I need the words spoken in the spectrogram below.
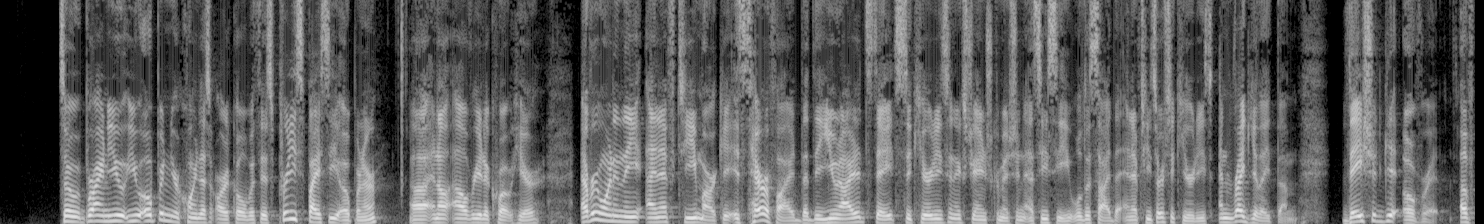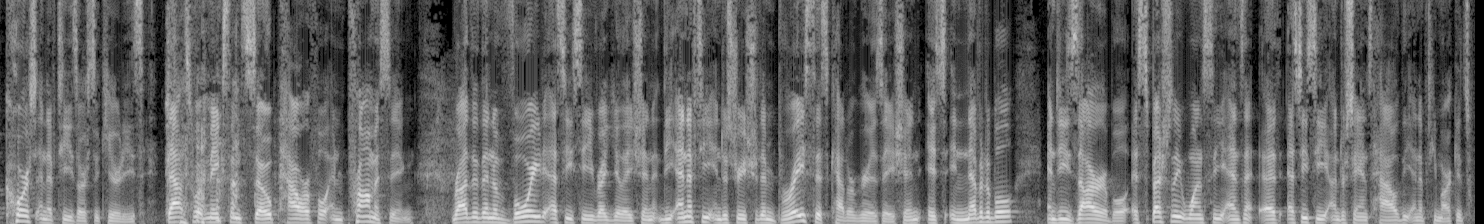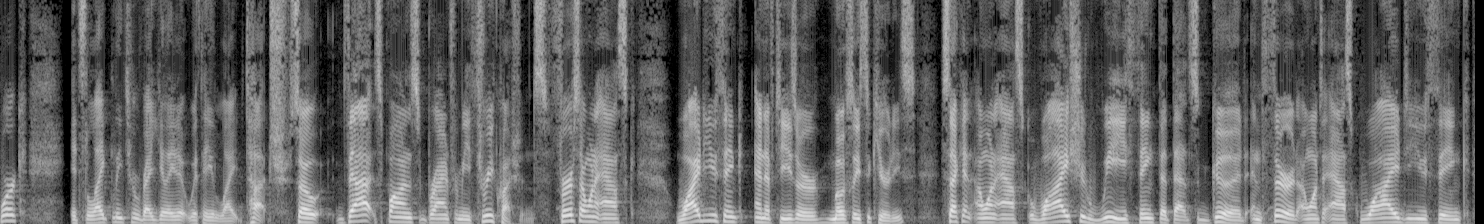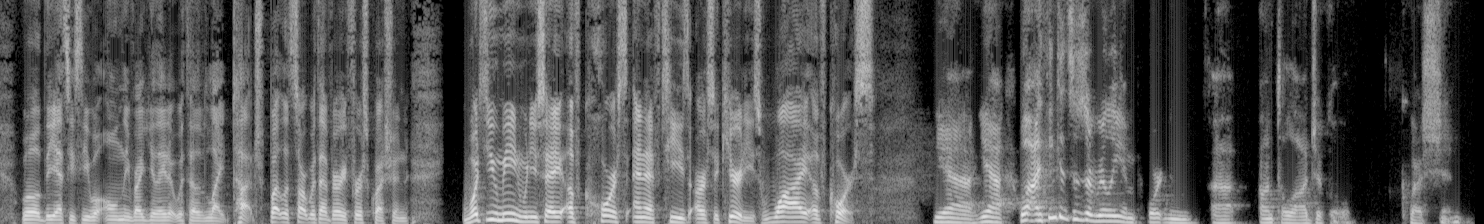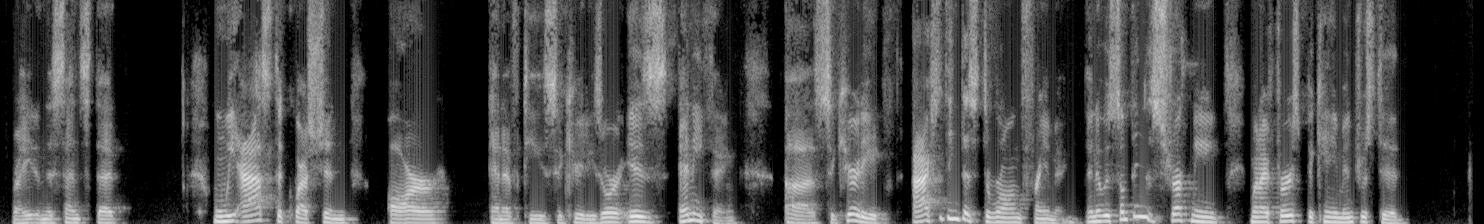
So, Brian, you, you opened your Coindesk article with this pretty spicy opener, uh, and I'll, I'll read a quote here. Everyone in the NFT market is terrified that the United States Securities and Exchange Commission, SEC, will decide that NFTs are securities and regulate them. They should get over it. Of course, NFTs are securities. That's what makes them so powerful and promising. Rather than avoid SEC regulation, the NFT industry should embrace this categorization. It's inevitable and desirable, especially once the SEC understands how the NFT markets work. It's likely to regulate it with a light touch. So that spawns, Brian, for me, three questions. First, I want to ask, why do you think NFTs are mostly securities? Second, I want to ask, why should we think that that's good? And third, I want to ask, why do you think well, the SEC will only regulate it with a light touch. But let's start with that very first question. What do you mean when you say, of course, NFTs are securities? Why, of course? Yeah, yeah. Well, I think this is a really important uh, ontological question, right? In the sense that when we ask the question, are NFTs securities or is anything uh, security, I actually think that's the wrong framing. And it was something that struck me when I first became interested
